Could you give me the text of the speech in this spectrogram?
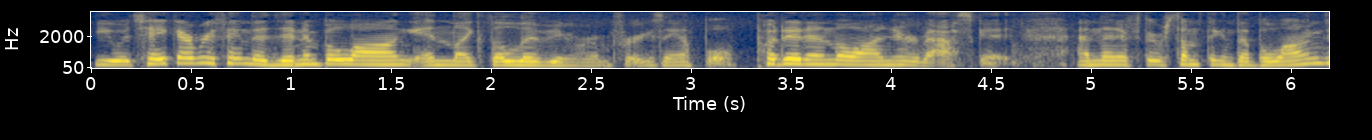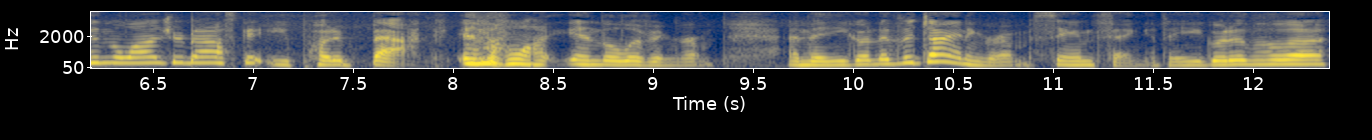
You would take everything that didn't belong in like the living room for example put it in the laundry basket and then if there was something that belonged in the laundry basket you put it back in the in the living room. And then you go to the dining room same thing. Then you go to the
